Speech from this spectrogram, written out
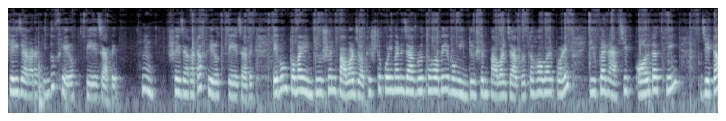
সেই জায়গাটা কিন্তু ফেরত পেয়ে যাবে। হুম, সেই জায়গাটা ফেরত পেয়ে যাবে। এবং তোমার ইনটিউশন পাওয়ার যথেষ্ট পরিমাণে জাগ্রত হবে এবং ইনটিউশন পাওয়ার জাগ্রত হওয়ার পরে you can achieve all the thing যেটা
